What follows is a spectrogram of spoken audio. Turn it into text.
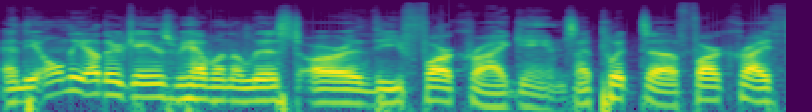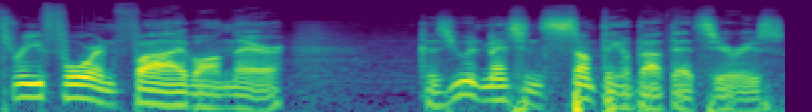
And the only other games we have on the list are the Far Cry games. I put uh, Far Cry 3, 4, and 5 on there because you had mentioned something about that series.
